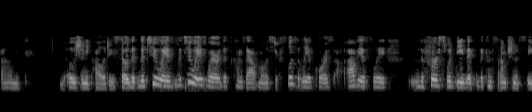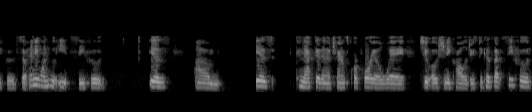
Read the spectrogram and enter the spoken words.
um, ocean ecology. So the, the two ways, the two ways where this comes out most explicitly, of course, obviously, the first would be the, the consumption of seafood. So anyone who eats seafood is um, is connected in a transcorporeal way to ocean ecologies because that seafood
